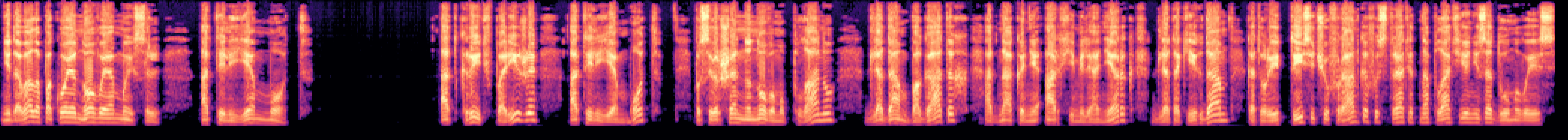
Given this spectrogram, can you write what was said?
не давала покоя новая мысль — ателье мод. Открыть в Париже ателье мод по совершенно новому плану, для дам богатых, однако не архимиллионерок, для таких дам, которые тысячу франков истратят на платье, не задумываясь.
